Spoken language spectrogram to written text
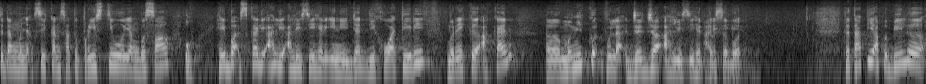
sedang menyaksikan satu peristiwa yang besar. Oh hebat sekali ahli-ahli sihir ini. Jadi dikhawatiri mereka akan uh, mengikut pula jejak ahli sihir ahli tersebut. sihir. tetapi apabila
